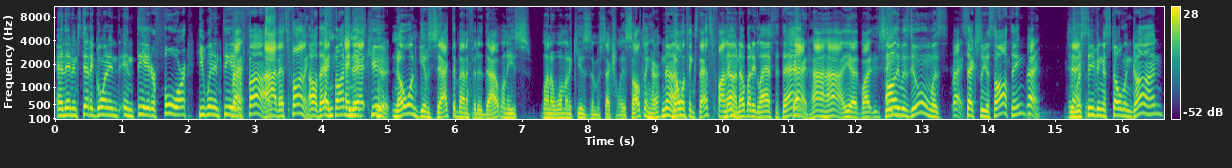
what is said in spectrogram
and then instead of going in, in Theater 4, he went in Theater Right. 5. Ah, that's funny. Oh, that's funny. That's yet cute. No one gives Zach the benefit of doubt when he's when a woman accuses him of sexually assaulting her. No. No one thinks that's funny. No, nobody laughs at that. Right. Ha ha. Yeah. Why, see? All he was doing was Right. sexually assaulting Right. and receiving a stolen gun.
